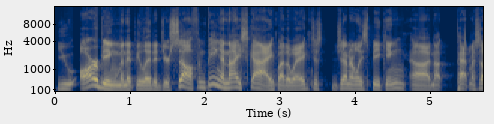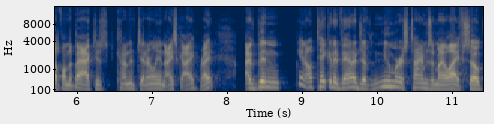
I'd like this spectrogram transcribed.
you are being manipulated yourself, and being a nice guy, by the way, just generally speaking, uh, not pat myself on the back, just kind of generally a nice guy, right? I've been, you know, taken advantage of numerous times in my life. So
